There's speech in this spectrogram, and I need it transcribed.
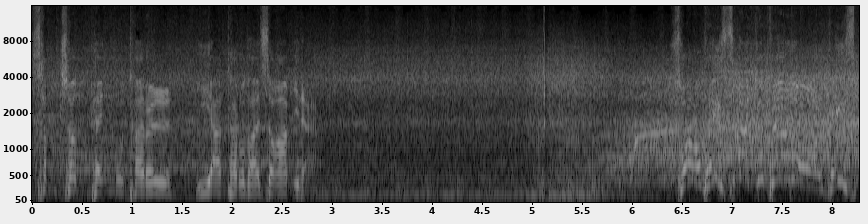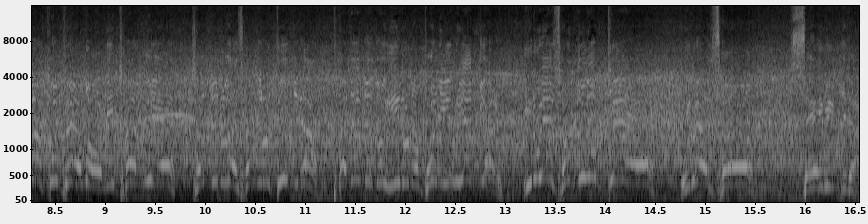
3100루타를 이 안타로 달성합니다. 소 베이스마크 페어볼 베이스마크 페어볼 이 타구에 전준호가 3루로 뜁니다. 타자도 2루로 본 2루 연결! 2루에 성공 없게 1루에서 세이브입니다.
